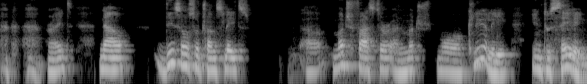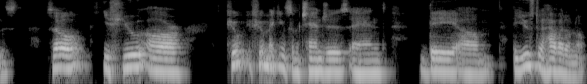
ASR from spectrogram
Right? Now this also translates uh, much faster and much more clearly into savings. So if you are if you if you're making some changes and they um, they used to have, I don't know,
